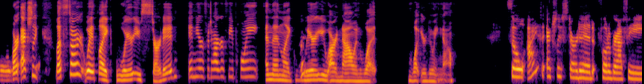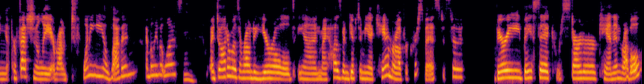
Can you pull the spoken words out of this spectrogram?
oh. or actually, let's start with like where you started in your photography point and then like where you are now and what what you're doing now? So I actually started photographing professionally around 2011, I believe it was. Mm. My daughter was around a year old, and my husband gifted me a camera for Christmas, just a very basic starter Canon Rebel.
